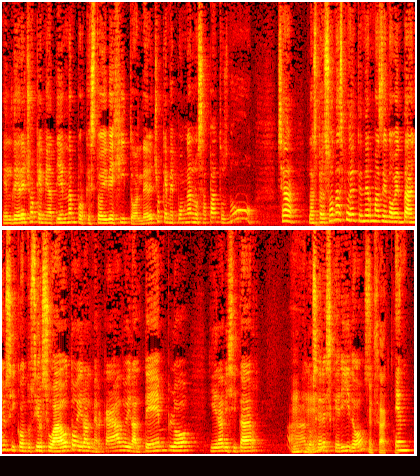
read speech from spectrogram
el derecho a que me atiendan porque estoy viejito, el derecho a que me pongan los zapatos. No. O sea, las personas pueden tener más de 90 años y conducir su auto, ir al mercado, ir al templo, ir a visitar a los seres queridos. Exacto. En,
